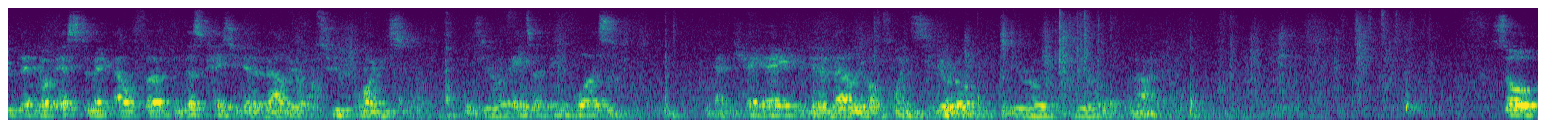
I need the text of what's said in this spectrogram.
You then go estimate alpha. In this case, you get a value of 2.08, I think it was. And Ka, you get a value of 0.0009. So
